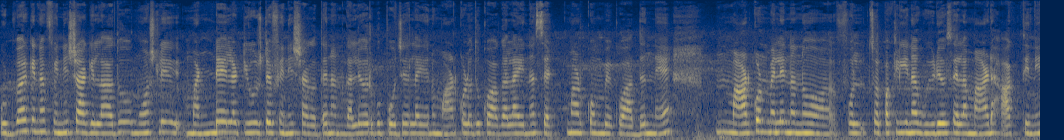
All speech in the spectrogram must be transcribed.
ವುಡ್ ವರ್ಕ್ ಏನೋ ಫಿನಿಶ್ ಆಗಿಲ್ಲ. ಅದು ಮೋಸ್ಟ್ಲಿ ಮಂಡೇ ಇಲ್ಲ ಟ್ಯೂಸ್ಡೇ ಫಿನಿಶ್ ಆಗುತ್ತೆ. ನನಗೆ ಅಲ್ಲಿವರೆಗೂ ಪೂಜೆ ಎಲ್ಲ ಏನು ಮಾಡ್ಕೊಳ್ಳೋದಕ್ಕೂ ಆಗೋಲ್ಲ. ಇನ್ನು ಸೆಟ್ ಮಾಡ್ಕೊಬೇಕು ಅದನ್ನೇ. ಮಾಡ್ಕೊಂಡ್ಮೇಲೆ ನಾನು ಫುಲ್ ಸ್ವಲ್ಪ ಕ್ಲೀನಾಗಿ ವೀಡಿಯೋಸ್ ಎಲ್ಲ ಮಾಡಿ ಹಾಕ್ತೀನಿ.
